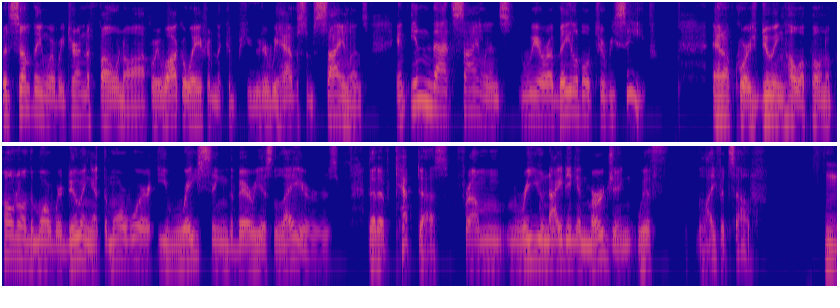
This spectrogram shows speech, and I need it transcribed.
But something where we turn the phone off, we walk away from the computer, we have some silence. And in that silence, we are available to receive. And of course, doing Ho'oponopono, the more we're doing it, the more we're erasing the various layers that have kept us from reuniting and merging with life itself. Hmm.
